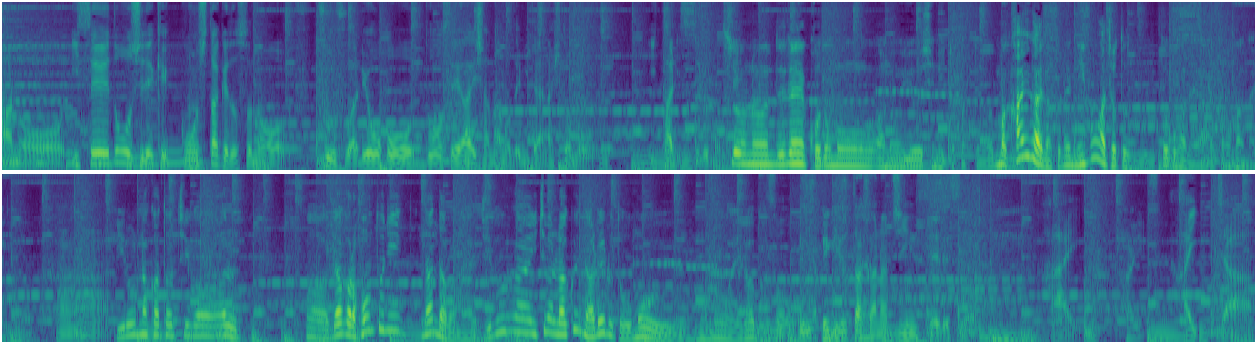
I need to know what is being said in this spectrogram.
あの異性同士で結婚したけど、その、夫婦は両方同性愛者なのでみたいな人もいたりするので。そのでね、子供をあの養子にとかって、まあ、海外だとね、日本はちょっとどこまであるかわかんないけど、うんうんいろんな形がある。まあ、だから本当に、なんだろうね、自分が一番楽になれると思うものを選ぶそうべきですね豊かな人生ですよ。うんはい。はい。はい。じゃあ、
